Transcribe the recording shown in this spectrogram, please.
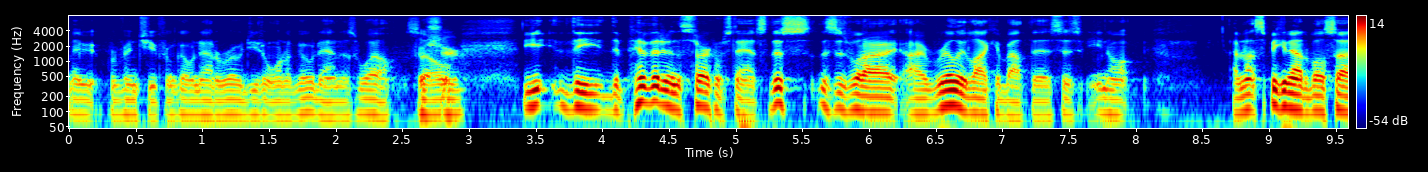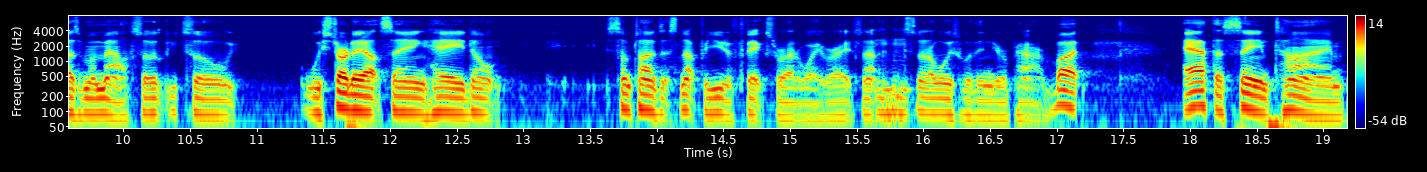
maybe it prevents you from going down a road you don't want to go down as well. So sure. the, the the pivot in the circumstance. This this is what I, I really like about this is you know I'm not speaking out of both sides of my mouth. So so we started out saying, hey, don't. Sometimes it's not for you to fix right away, right? It's not mm-hmm. it's not always within your power, but at the same time,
